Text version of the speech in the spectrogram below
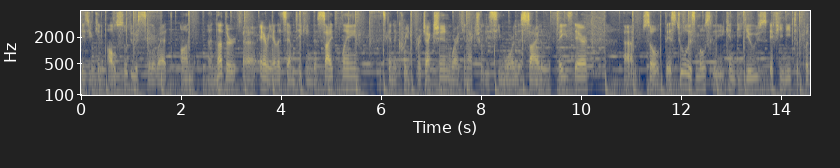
is you can also do a silhouette on another uh, area. Let's say I'm taking the side plane. It's going to create a projection where I can actually see more the side of the face there. Um, so this tool is mostly can be used if you need to put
